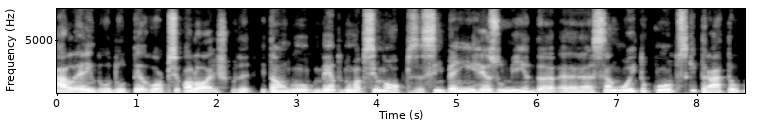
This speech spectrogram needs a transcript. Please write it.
além do, do terror psicológico. Né? Então, dentro de uma sinopse assim, bem resumida, é, são oito contos que tratam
